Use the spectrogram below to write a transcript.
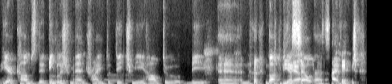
here comes the Englishman trying to teach me how to be uh, not be yeah. a, self, a savage.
